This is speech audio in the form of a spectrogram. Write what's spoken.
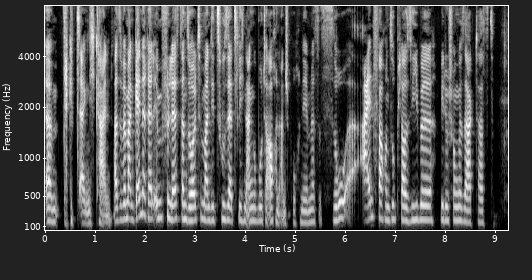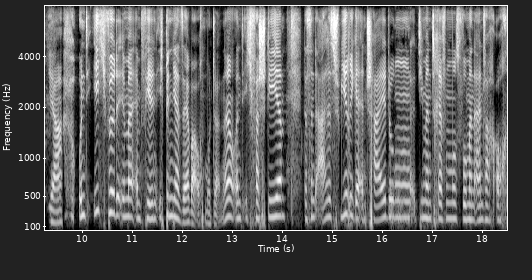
ähm, da gibt's eigentlich keinen. Also wenn man generell impfen lässt, dann sollte man die zusätzlichen Angebote auch in Anspruch nehmen. Das ist so einfach und so plausibel, wie du schon gesagt hast. Ja, und ich würde immer empfehlen, ich bin ja selber auch Mutter, ne? Und ich verstehe, das sind alles schwierige Entscheidungen, die man treffen muss, wo man einfach auch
